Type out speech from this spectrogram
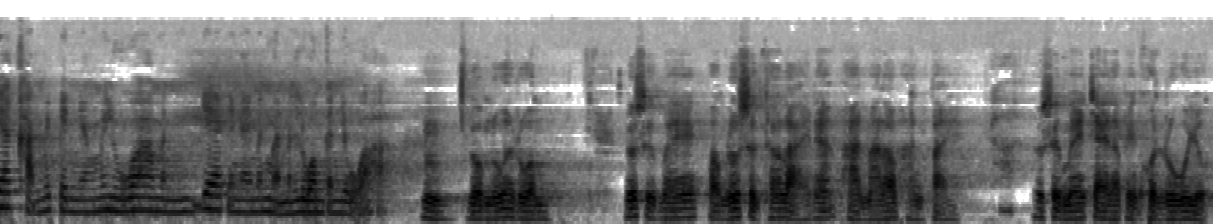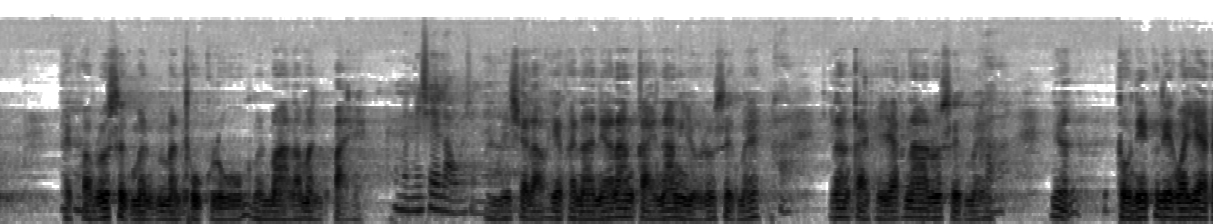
แยกขันไม่เป็นยังไม่รู้ว่ามันแยกยังไง มันเหมือนมันรวมกันอยู่อะค่ะ อืม รวมรู้ว่ารวม รู้สึกไหมความรู้สึกทั้งหลายเนี่ย ผ่านมาแล้วผ่านไปรู้สึกไหมใจเราเป็นคนรู้อยู่ แต่ความรู้สึกมันมันถูกรู้มันมาแล้วมันไป มันไม่ใช่เราใช่ไหมมันไม่ใช่เราอย่างขณะนี้ร่างกายนั่งอยู่รู้สึกไหมร่างกายพยักหน้ารู้สึกไหมเนี่ย ตัวนี้ก็เรียกว่าแยก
